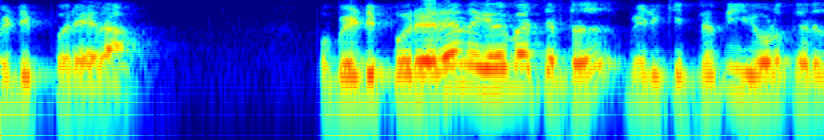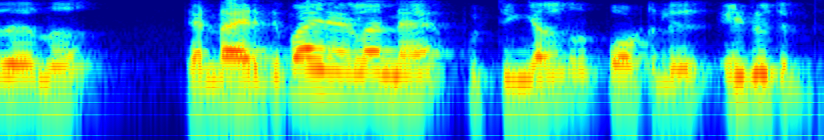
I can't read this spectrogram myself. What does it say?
വെടിപ്പുരയിലാണ്. അപ്പോൾ വെടിപ്പുരയിൽ എന്തെങ്കിലും വെച്ചിട്ട് വെടിക്കിറ്റിന് തീ കൊടുക്കരുത് എന്ന് രണ്ടായിരത്തി പതിനേഴിൽ തന്നെ പുറ്റിങ്ങൽ റിപ്പോർട്ടിൽ എഴുതി വെച്ചിട്ടുണ്ട്.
